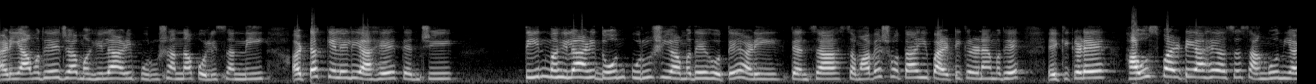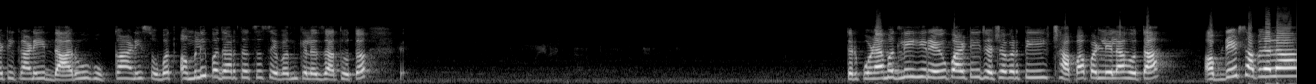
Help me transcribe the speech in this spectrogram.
आणि यामध्ये ज्या महिला आणि पुरुषांना पोलिसांनी अटक केलेली आहे त्यांची तीन महिला आणि दोन पुरुष यामध्ये होते आणि त्यांचा समावेश होता ही पार्टी करण्यामध्ये. एकीकडे हाऊस पार्टी आहे असं सांगून या ठिकाणी दारू हुक्का आणि सोबत अंमली पदार्थाचं सेवन केलं जात होतं. तर पुण्यामधली ही रेव पार्टी ज्याच्यावरती छापा पडलेला होता. अपडेट्स आपल्याला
